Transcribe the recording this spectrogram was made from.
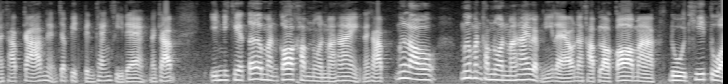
นะครับกราฟเนี่ยจะปิดเป็นแท่งสีแดงนะครับอินดิเคเตอร์มันก็คำนวณมาให้นะครับเมื่อเรา เมื่อมันคำนวณมาให้แบบนี้แล้วนะครับ เราก็มาดูที่ตัว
